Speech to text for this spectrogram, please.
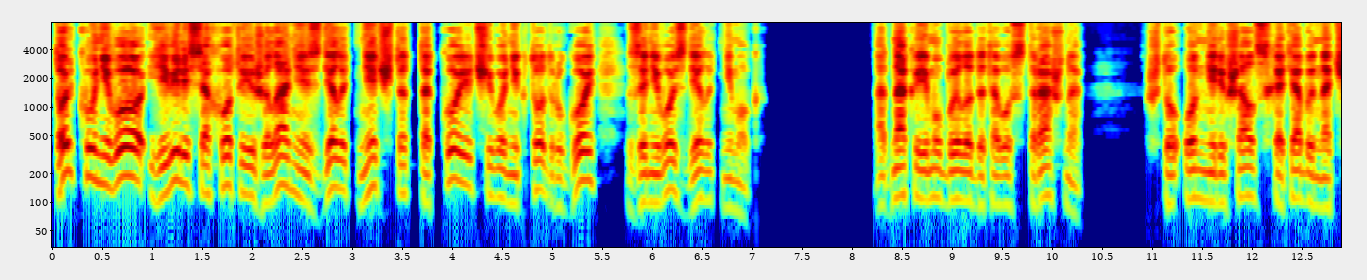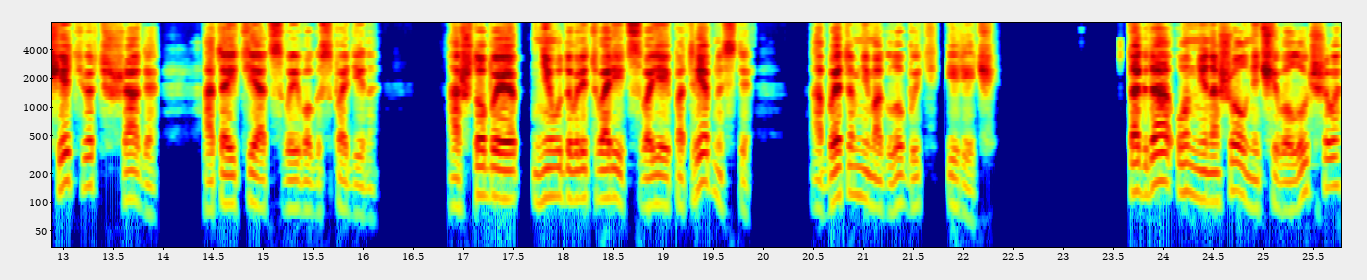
только у него явились охота и желание сделать нечто такое, чего никто другой за него сделать не мог. Однако ему было до того страшно, что он не решался хотя бы на четверть шага отойти от своего господина. А чтобы не удовлетворить своей потребности, об этом не могло быть и речи. Тогда он не нашел ничего лучшего,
